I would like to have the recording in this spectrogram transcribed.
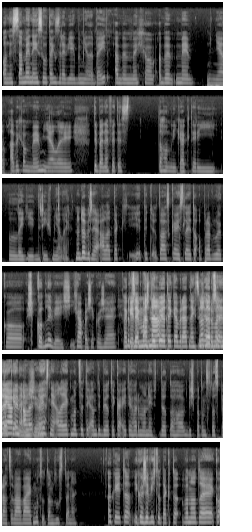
oni sami nejsou tak zdraví, jak by měly být, aby, mychom, aby my měl, abychom my měli ty benefity z toho mlíka, který lidi dřív měli. No dobře, ale tak je teď otázka, jestli je to opravdu jako škodlivější. Chápeš, jakože... Tak dobře, možná... antibiotika brát nechceš, no dobře, no já vím, ne, ale že? no jasně, ale jak moc se ty antibiotika i ty hormony do toho, když potom se to zpracovává, jak moc to tam zůstane? Ok, to... Jakože víš to, tak to, ono to je jako,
